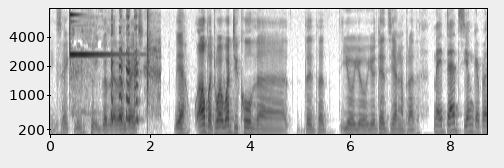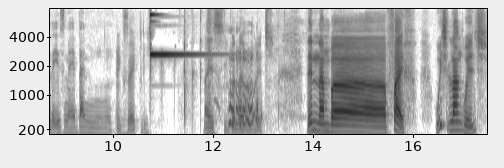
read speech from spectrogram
Exactly. you got that one right. Yeah. Albert, what what do you call the the, the your your your dad's younger brother? My dad's younger brother is my bamnini. Exactly. Nice, you got that one right. Then number five. Which language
